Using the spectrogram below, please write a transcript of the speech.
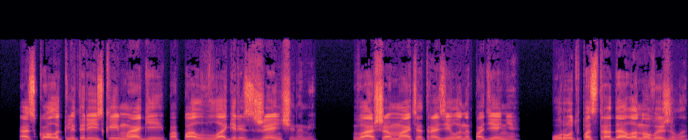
— «осколок литерийской магии попал в лагерь с женщинами. Ваша мать отразила нападение. Урут пострадала, но выжила.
